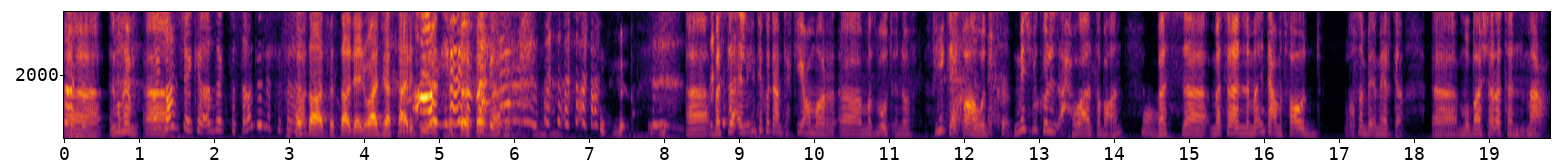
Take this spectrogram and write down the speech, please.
آه المهم ويت آه شوي كان قصدك فساد ولا فساد؟ فساد فساد يعني واجهة خارجية. آه بس لا اللي انت كنت عم تحكيه عمر آه مزبوط إنه فيك تفاوض. مش بكل الأحوال طبعا بس آه مثلا لما أنت عم تفاوض خصوصا بأمريكا آه مباشرة مع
